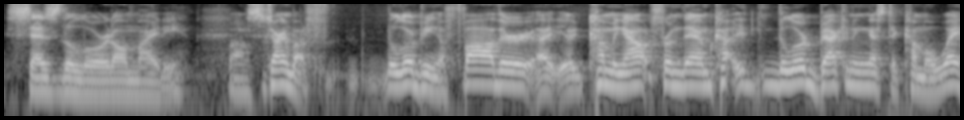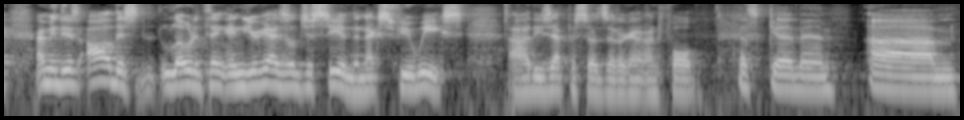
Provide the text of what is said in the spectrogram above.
says the Lord Almighty. Wow. So talking about the Lord being a father, uh, uh coming out from them, the Lord beckoning us to come away. I mean, there's all this loaded thing, and you guys will just see in the next few weeks uh, these episodes that are going to unfold. That's good, man. Um,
